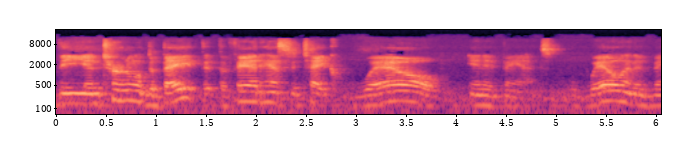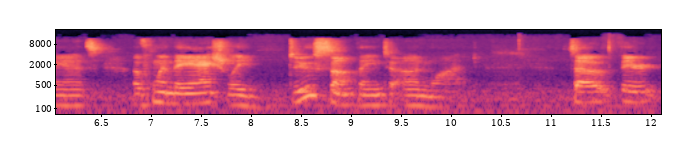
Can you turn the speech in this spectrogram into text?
the internal debate that the Fed has to take well in advance, well in advance of when they actually do something to unwind. So there,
